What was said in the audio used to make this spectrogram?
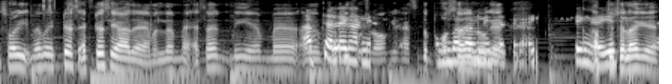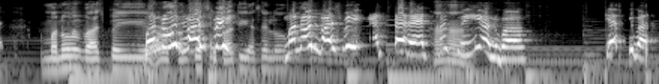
सॉरी मेरे को एक्ट्रेस एक्ट्रेस याद है मतलब मैं ऐसा नहीं है मैं अब चलेगा नहीं। ऐसे तो बहुत सारे लोग हैं। अब तो चला गया। मनोज वाजपेयी मनोज वाजपेयी ऐसे लोग मनोज वाजपेयी एक्टर है एक्ट्रेस हाँ, हाँ। नहीं अनुभव। क्या की बात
